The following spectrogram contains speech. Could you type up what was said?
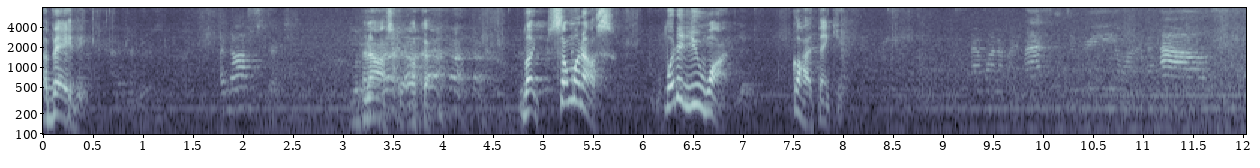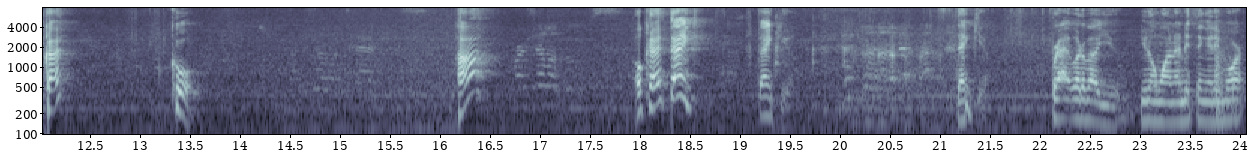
A baby. An Oscar. An Oscar. Okay. Like someone else. What did you want? Go ahead. Thank you. I wanted my master's degree. I wanted a house. Okay. Cool. Huh? Okay. Thank. you. Thank you. Thank you. Brett, what about you? You don't want anything anymore?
